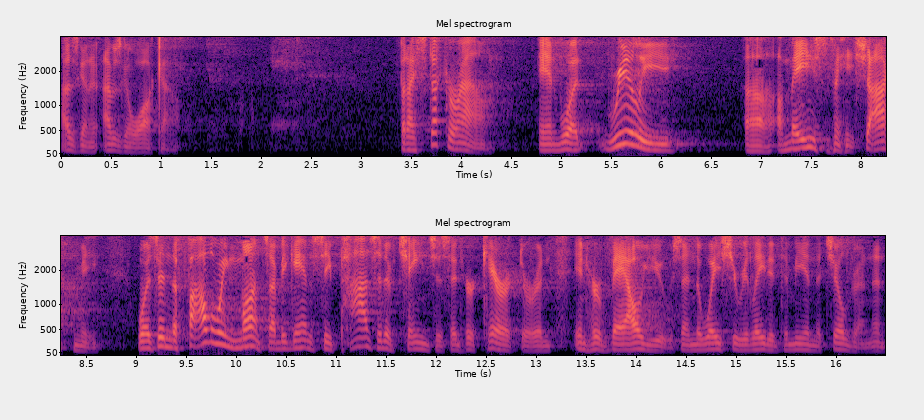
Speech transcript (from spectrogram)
I was going to, I was going to walk out. But I stuck around, and what really uh, amazed me, shocked me, was in the following months, I began to see positive changes in her character and in her values and the way she related to me and the children. And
